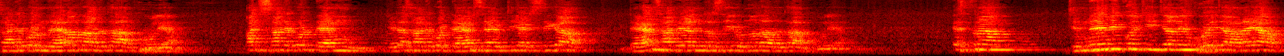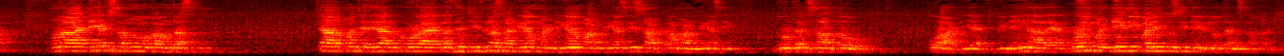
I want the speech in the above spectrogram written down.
ਸਾਡੇ ਕੋਲ ਨਹਿਰਾਂ ਦਾ ਅਧਿਕਾਰ ਖੋ ਲਿਆ। ਅੱਜ ਸਾਡੇ ਕੋਲ ਡੈਮ, ਜਿਹੜਾ ਸਾਡੇ ਕੋਲ ਡੈਮ ਸੇਫਟੀ ਐਕਟ ਸੀਗਾ, ਡੈਮ ਸਾਡੇ ਅੰਦਰ ਸੀ, ਉਹਨਾਂ ਦਾ ਅਧਿਕਾਰ ਖੋ ਲਿਆ। ਇਸ ਤਰ੍ਹਾਂ ਜਿੰਨੇ ਵੀ ਕੋਈ ਚੀਜ਼ਾਂ ਨੇ ਹੋਏ ਜਾ ਰਹੇ ਆ, ਹੁਣ ਆਰਡੀਐਫ ਸਾਨੂੰ ਮੌਕਾ ਹੁੰਦਾ ਸੀ। 4-5000 ਕਰੋੜ ਆਇਆ ਤਾਂ ਸੀ ਜਿਹਦੇ ਨਾਲ ਸਾਡੀਆਂ ਮੰਡੀਆਂ ਬਣਦੀਆਂ ਸੀ, ਸੜਕਾਂ ਬਣਦੀਆਂ ਸੀ, ਦੋ ਤਿੰਨ ਸਾਲ ਤੋਂ ਉਹ ਆਰਡੀਐਫ ਵੀ ਨਹੀਂ ਆ ਰਿਹਾ। ਕੋਈ ਮੰਡੀ ਨਹੀਂ ਬਣੀ, ਤੁਸੀਂ ਦੇਖ ਲਓ ਤਿੰਨ ਸਾਲਾਂ 'ਚ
